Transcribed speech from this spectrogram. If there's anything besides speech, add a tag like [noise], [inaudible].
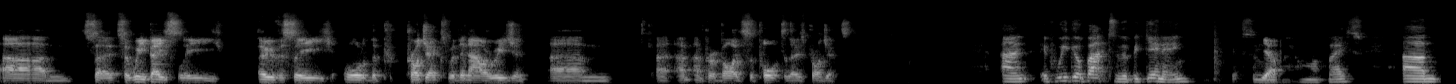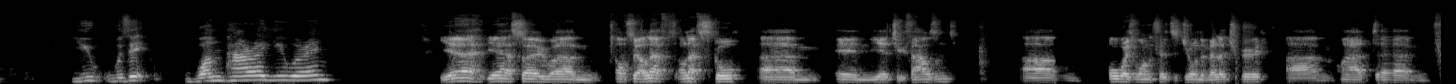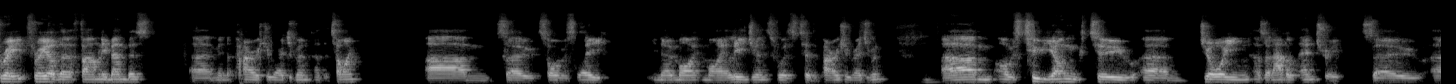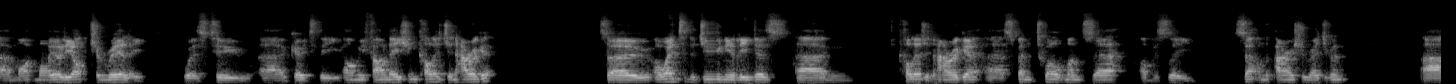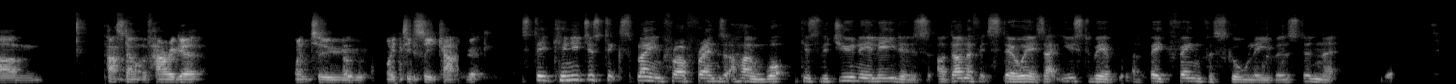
Um, so so we basically oversee all of the projects within our region um, and, and provide support to those projects. And if we go back to the beginning, get some yeah. on my face. Um, you was it one para you were in? Yeah, yeah. So um, obviously, I left. I left school um, in year 2000. Um, always wanted to join the military. Um, I had um, three three other family members um, in the parachute regiment at the time. so so obviously, you know, my my allegiance was to the parachute regiment. I was too young to join as an adult entry. So uh, my my only option really was to uh, go to the Army Foundation College in Harrogate. So I went to the junior leaders um, college in Harrogate, uh, spent 12 months there, obviously set on the parachute regiment. Um, passed out of Harrogate, went to ITC Catterick. Steve, can you just explain for our friends at home what, because the junior leaders, I don't know if it still is, that used to be a, a big thing for school leavers, didn't it?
